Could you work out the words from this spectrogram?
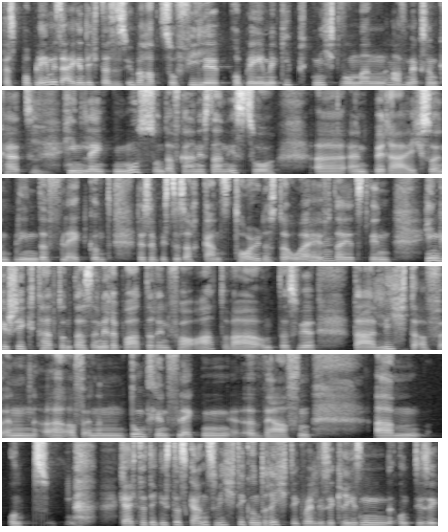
das Problem ist eigentlich, dass es überhaupt so viele Probleme gibt, nicht, wo man mhm. Aufmerksamkeit mhm. hinlenken muss. Und Afghanistan ist so äh, ein Bereich, so ein blinder Fleck. Und deshalb ist es auch ganz toll, dass der ORF mhm. da jetzt wen hingeschickt hat und dass eine Reporterin vor Ort war und dass wir da Licht auf, ein, äh, auf einen dunklen Flecken äh, werfen. Ähm, und gleichzeitig ist das ganz wichtig und richtig, weil diese Krisen und diese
